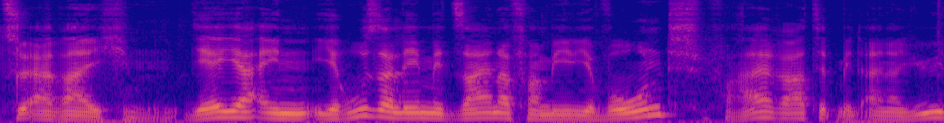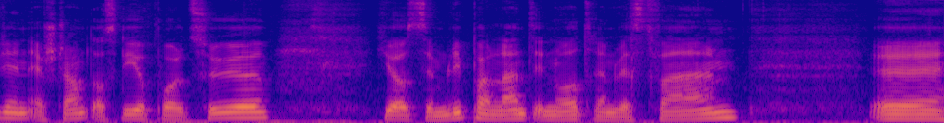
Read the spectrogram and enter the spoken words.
zu erreichen, der ja in Jerusalem mit seiner Familie wohnt, verheiratet mit einer Jüdin, er stammt aus Leopoldshöhe, hier aus dem Lippernland in Nordrhein-Westfalen. Äh,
